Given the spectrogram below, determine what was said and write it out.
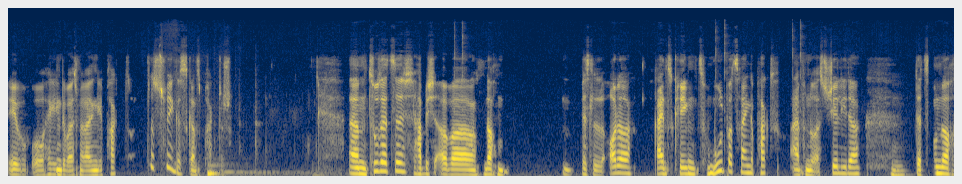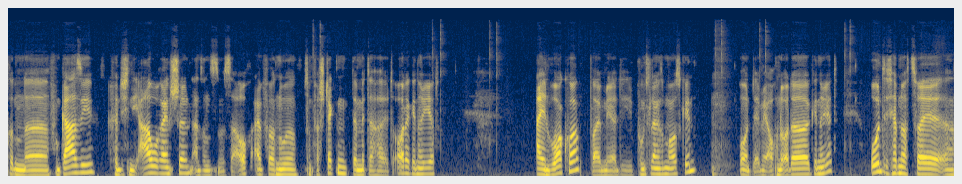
Evo-Hacking-Device mehr reingepackt, deswegen ist es ganz praktisch. Ähm, zusätzlich habe ich aber noch ein bisschen Order reinzukriegen zu Moolbots reingepackt, einfach nur als Cheerleader. Mhm. Dazu noch ein äh, Fugazi, könnte ich in die AO reinstellen, ansonsten ist er auch einfach nur zum Verstecken, damit er halt Order generiert. Ein Warcore, weil mir die Punkte langsam ausgehen und der mir auch eine Order generiert. Und ich habe noch zwei, äh,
